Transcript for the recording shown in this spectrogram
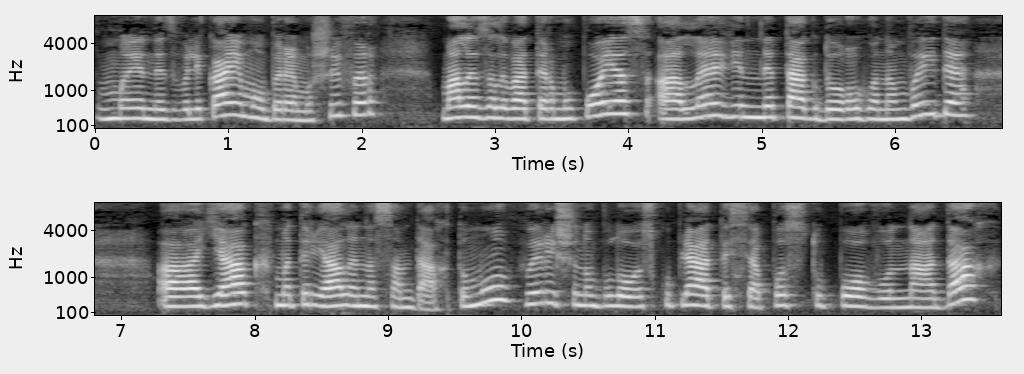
ми не зволікаємо, беремо шифер. Мали заливати термопояс, але він не так дорого нам вийде, як матеріали на сам дах. Тому вирішено було скуплятися поступово на дах,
